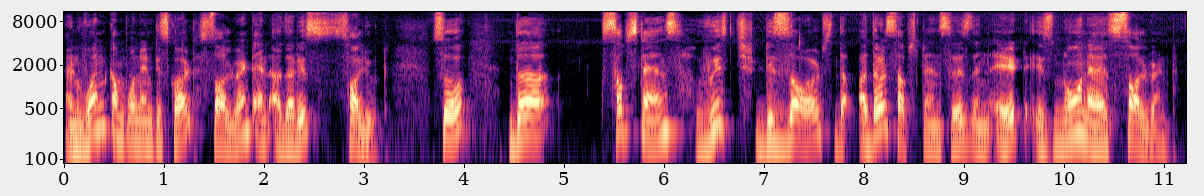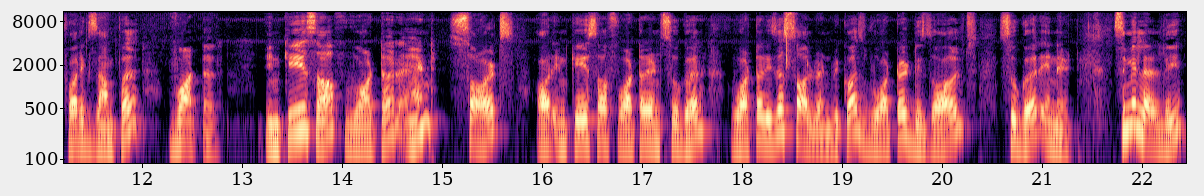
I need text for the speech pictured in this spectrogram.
and one component is called solvent and other is solute. So the substance which dissolves the other substances in it is known as solvent. For example, water. In case of water and salts or in case of water and sugar, water is a solvent because water dissolves sugar in it. Similarly,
